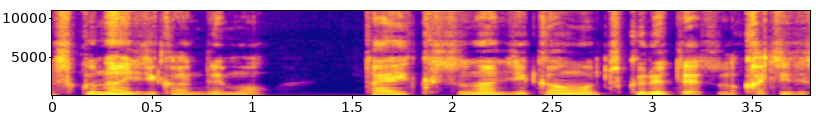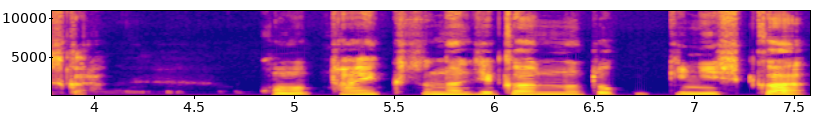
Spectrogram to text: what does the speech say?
少ない時間でも退屈な時間を作れたやつの勝ちですから。この退屈な時間の時にしか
